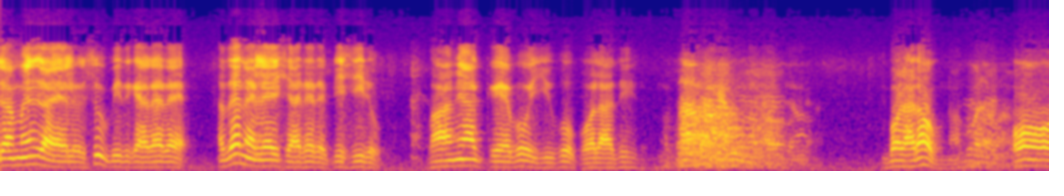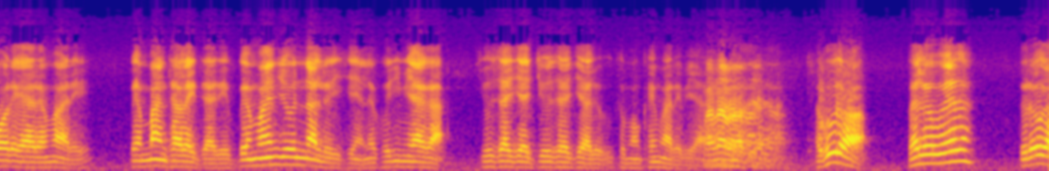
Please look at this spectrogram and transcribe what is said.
ဇာမင်းစာရဲ့လို့စုပြီးတကရတဲ့အသက်နဲ့လဲရှာတဲ့ပစ္စည်းတို့ဘာများကယ်ဖို့ယူဖို့ပေါ်လာသေးတယ်မပါပါဘူးဗျာပေါ်လာတော့ဘူးနော်ပေါ်လာပါဩတရားဓမ္မတွေပင်ပန်းထားလိုက်တာတွေပင်ပန်းကျိုးနှက်လို့ရှိရင်လည်းခွန်ကြီးများကကြိုးစားကြကြိုးစားကြလို့ဥက္ကမောင်ခိုင်းပါတယ်ဗျာမှန်ပါပါဗျာအခုတော့ဘယ်လိုပဲ သူတို့က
